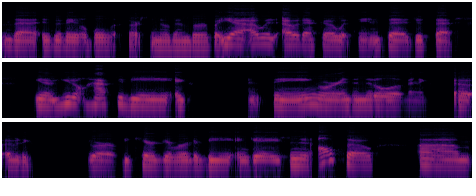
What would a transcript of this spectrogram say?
that is available that starts in November. But yeah, I would I would echo what Stanton said, just that you know you don't have to be experiencing or in the middle of an of an or be caregiver to be engaged. And then also, um,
